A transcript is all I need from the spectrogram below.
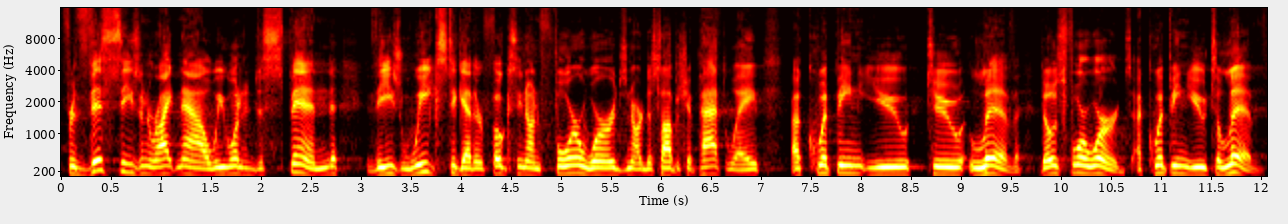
for this season right now, we wanted to spend these weeks together focusing on four words in our discipleship pathway equipping you to live. Those four words, equipping you to live.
